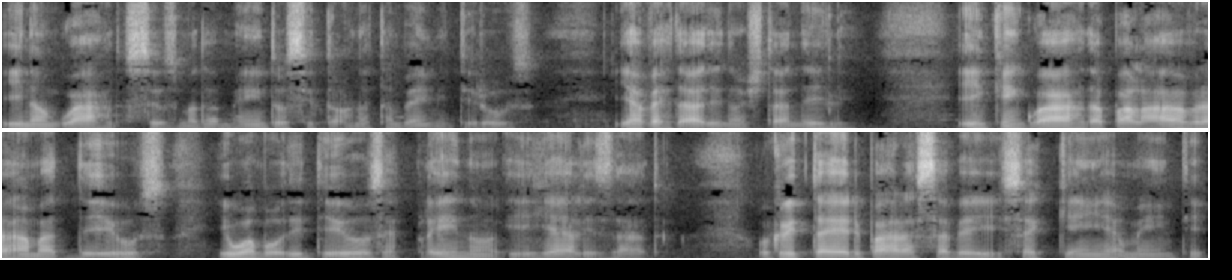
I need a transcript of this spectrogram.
e não guarda os seus mandamentos se torna também mentiroso. E a verdade não está nele em quem guarda a palavra ama Deus, e o amor de Deus é pleno e realizado. O critério para saber isso é quem realmente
